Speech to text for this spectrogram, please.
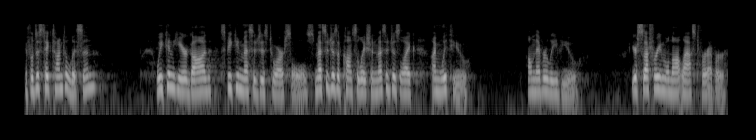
If we'll just take time to listen, we can hear God speaking messages to our souls, messages of consolation, messages like, I'm with you. I'll never leave you. Your suffering will not last forever.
